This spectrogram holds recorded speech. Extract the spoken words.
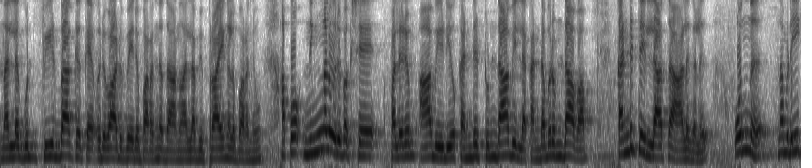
നല്ല ഗുഡ് ഫീഡ്ബാക്ക് ഒക്കെ ഒരുപാട് പേര് പറഞ്ഞതാണ്. നല്ല അഭിപ്രായങ്ങൾ പറഞ്ഞു. അപ്പോൾ നിങ്ങൾ ഒരുപക്ഷെ പലരും ആ വീഡിയോ കണ്ടിട്ടുണ്ടാവില്ല കണ്ടവരുണ്ടാവാം. കണ്ടിട്ടില്ലാത്ത ആളുകൾ ഒന്ന് നമ്മുടെ ഈ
